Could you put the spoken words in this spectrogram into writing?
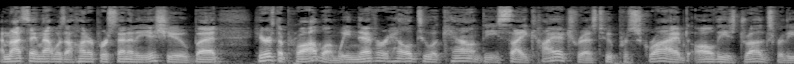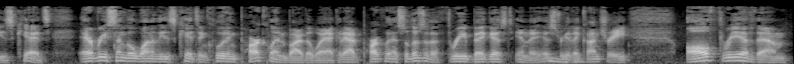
I'm not saying that was 100% of the issue, but Here's the problem. We never held to account the psychiatrist who prescribed all these drugs for these kids. Every single one of these kids, including Parkland, by the way, I could add Parkland. So those are the three biggest in the history mm-hmm. of the mm-hmm. country. All three of them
